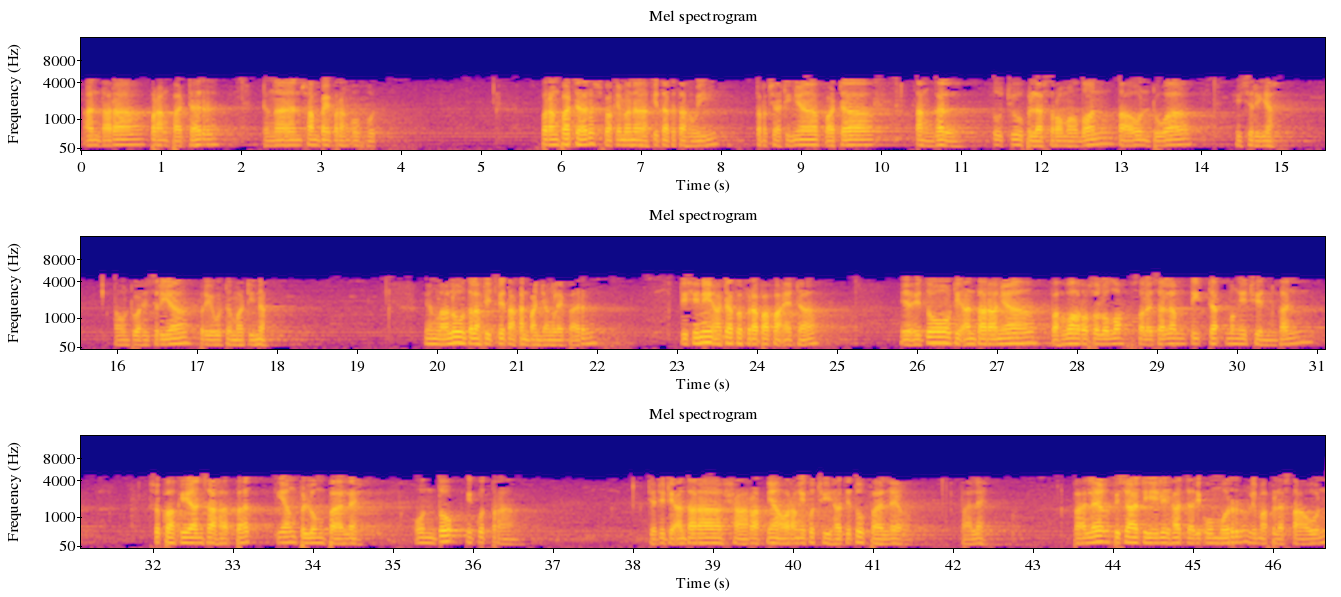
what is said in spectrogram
antara perang Badar dengan sampai perang Uhud. Perang Badar sebagaimana kita ketahui terjadinya pada tanggal 17 Ramadan tahun 2 Hijriah. Tahun 2 Hijriah periode Madinah yang lalu telah diceritakan panjang lebar. Di sini ada beberapa faedah yaitu di antaranya bahwa Rasulullah SAW tidak mengizinkan sebagian sahabat yang belum balik untuk ikut perang. Jadi di antara syaratnya orang ikut jihad itu balik, balik. Balik bisa dilihat dari umur 15 tahun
